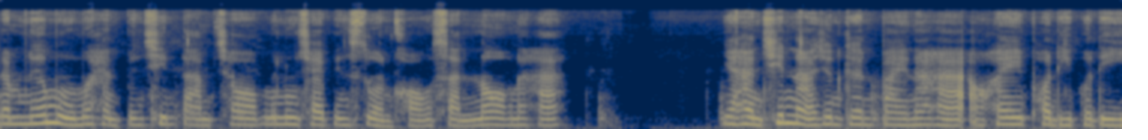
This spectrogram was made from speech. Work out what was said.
นำเนื้อหมูมาหั่นเป็นชิ้นตามชอบไม่ลุงใช้เป็นส่วนของสันนอกนะคะ อย่าหั่นชิ้นหนาจนเกินไปนะคะ เอาให้พอดีพอดี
